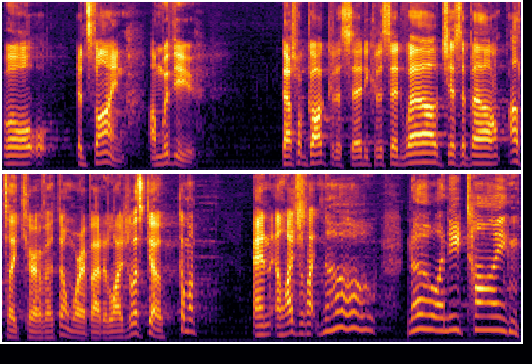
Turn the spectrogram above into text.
Well, it's fine. I'm with you. That's what God could have said. He could have said, Well, Jezebel, I'll take care of it. Don't worry about it, Elijah. Let's go. Come on. And Elijah's like, No, no, I need time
